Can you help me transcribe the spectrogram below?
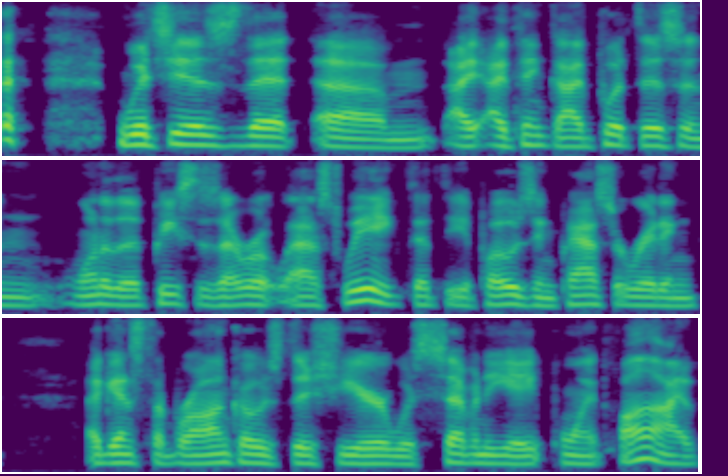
which is that um, I, I think I put this in one of the pieces I wrote last week that the opposing passer rating against the Broncos this year was 78.5.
